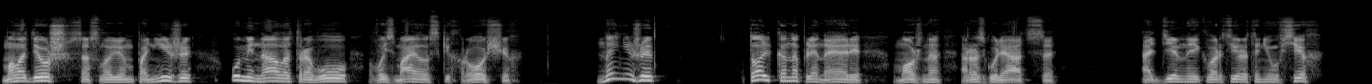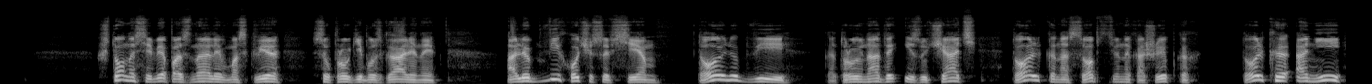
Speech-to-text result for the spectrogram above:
молодежь со словием пониже уминала траву в измайловских рощах. Ныне же только на пленэре можно разгуляться. Отдельные квартиры-то не у всех. Что на себе познали в Москве супруги Бузгалины? А любви хочется всем, той любви, которую надо изучать только на собственных ошибках. Только они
